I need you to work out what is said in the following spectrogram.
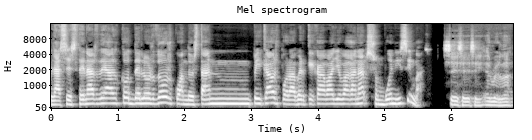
Las escenas de Alcott de los dos cuando están picados por a ver qué caballo va a ganar son buenísimas. Sí, sí, sí, es verdad.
